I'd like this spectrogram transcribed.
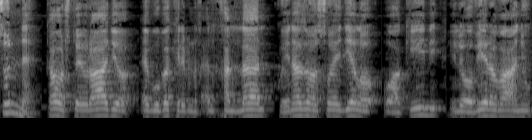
sunne, kao što je uradio Ebu Bakr ibn al-Hallal koji je nazvao svoje dijelo o akidi ili o vjerovanju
